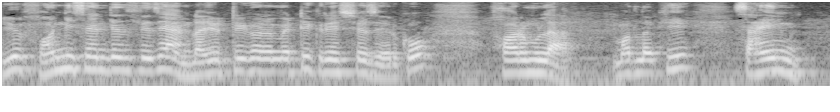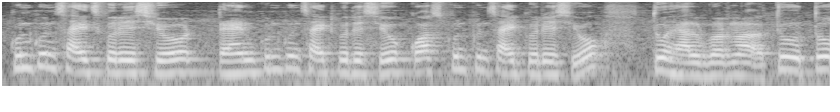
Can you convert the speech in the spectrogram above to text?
यो फनी सेन्टेन्सले चाहिँ हामीलाई यो ट्रिगोनोमेट्रिक रेसियोजहरूको फर्मुला मतलब कि साइन कुन कुन साइजको रेसियो टेन कुन कुन साइडको रेसियो कस कुन कुन साइडको रेसियो त्यो हेल्प गर्न त्यो त्यो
